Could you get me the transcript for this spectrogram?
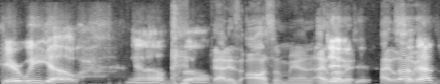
here we go. You know, so that is awesome, man. I dude, love it. I love so it. That's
